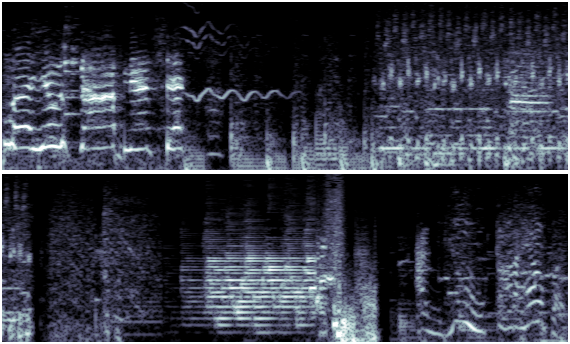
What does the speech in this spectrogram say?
Will you stop that shit? And you gotta help us.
